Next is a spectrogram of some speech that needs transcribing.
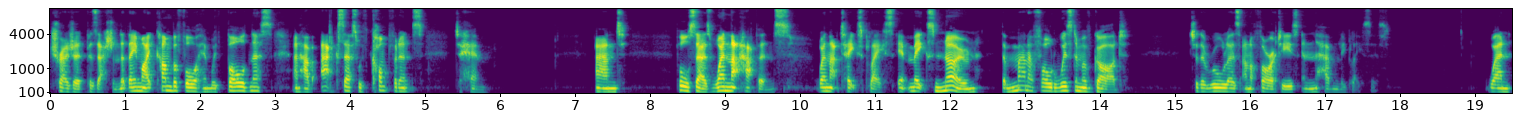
treasured possession, that they might come before him with boldness and have access with confidence to him. And Paul says, when that happens, when that takes place, it makes known the manifold wisdom of God to the rulers and authorities in the heavenly places. When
